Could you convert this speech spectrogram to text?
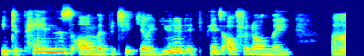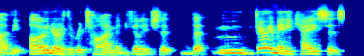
It depends on the particular unit. It depends often on the uh, the owner of the retirement village. That that very many cases,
